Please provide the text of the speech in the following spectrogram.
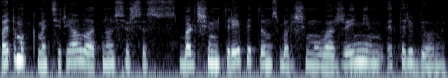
Поэтому к материалу относишься с большим трепетом, с большим уважением. Это ребенок.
